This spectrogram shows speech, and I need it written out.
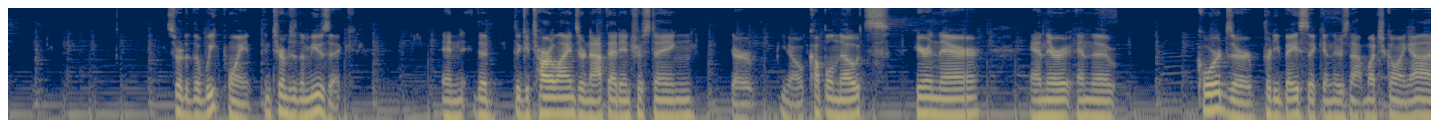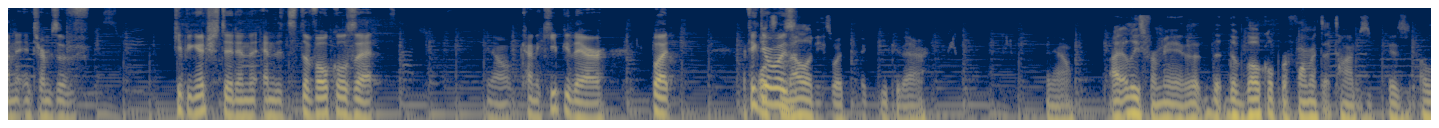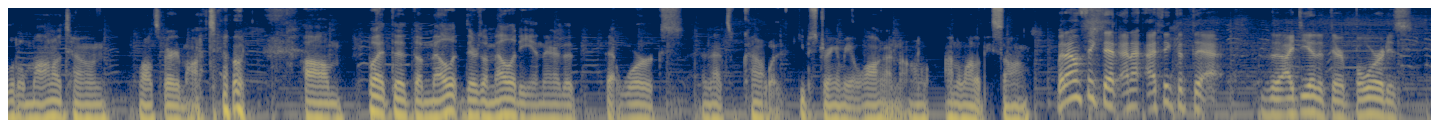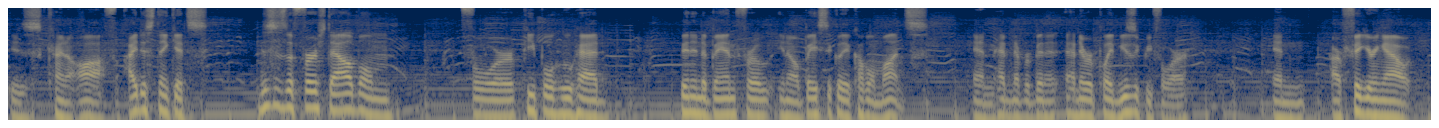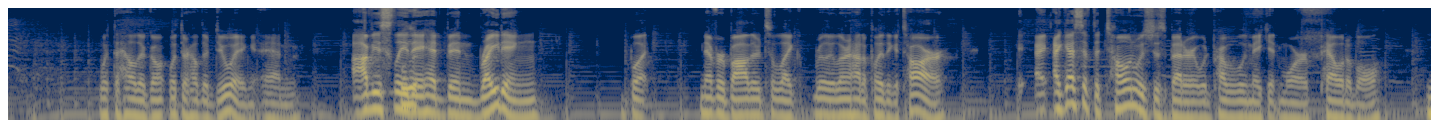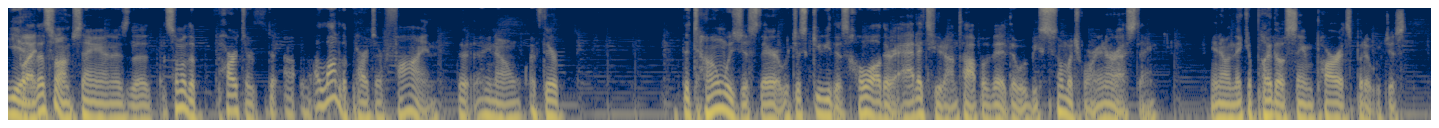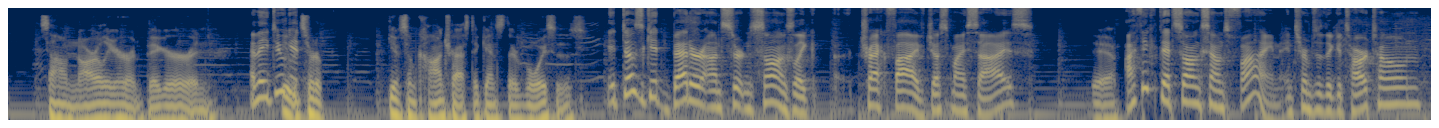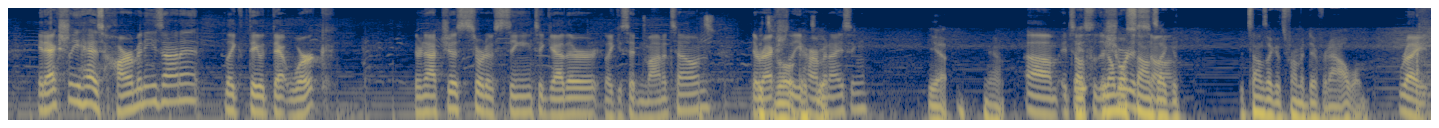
Sort of the weak point in terms of the music, and the the guitar lines are not that interesting. They're you know a couple notes here and there, and they're and the chords are pretty basic, and there's not much going on in terms of keeping you interested. And and it's the vocals that you know kind of keep you there but i think Well, there was the melodies would keep you there. You know, At least for me, the, the the vocal performance at times is a little monotone. Well, it's very monotone. um, but the the melody, there's a melody in there that that works, and that's kind of what keeps stringing me along on on, on a lot of these songs. but i don't think that and i, I think that the the idea that they're bored is is kind of off i just think it's this is the first album for people who had been in a band for you know basically a couple months and had never been had never played music before and are figuring out what the hell they're going what the hell they're doing and obviously Well, they had been writing but never bothered to like really learn how to play the guitar I, I guess if the tone was just better it would probably make it more palatable Yeah, But- that's what I'm saying. Is the some of the parts are a lot of the parts are fine. The- you know, if they're if the tone was just there, it would just give you this whole other attitude on top of it that would be so much more interesting. You know, and they could play those same parts, but it would just sound gnarlier and bigger, and and they do it get sort of give some contrast against their voices. it does get better on certain songs like uh, track five just my size Yeah, I think that song sounds fine in terms of the guitar tone. It actually has harmonies on it, like they that work. They're not just sort of singing together, like you said, monotone. They're it's actually vo- harmonizing. yeah, yeah. Um, it's It- also the it, almost shortest sounds song, like it, it sounds like it's from a different album. right?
